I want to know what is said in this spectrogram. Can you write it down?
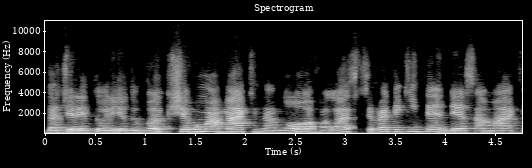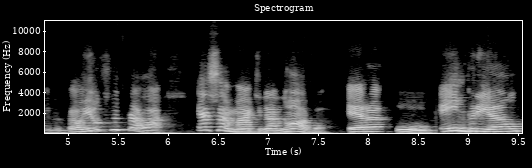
da diretoria do banco. Chegou uma máquina nova lá, você vai ter que entender essa máquina e tal. E eu fui para lá. Essa máquina nova era o embrião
